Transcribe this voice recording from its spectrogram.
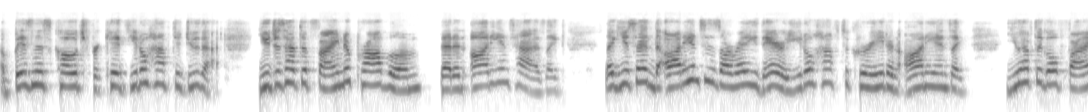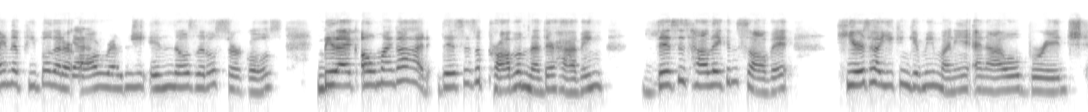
a business coach for kids. You don't have to do that. You just have to find a problem that an audience has. Like, like you said, the audience is already there. You don't have to create an audience. Like, you have to go find the people that are yeah. already in those little circles and be like, oh my God, this is a problem that they're having. This is how they can solve it. Here's how you can give me money, and I will bridge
